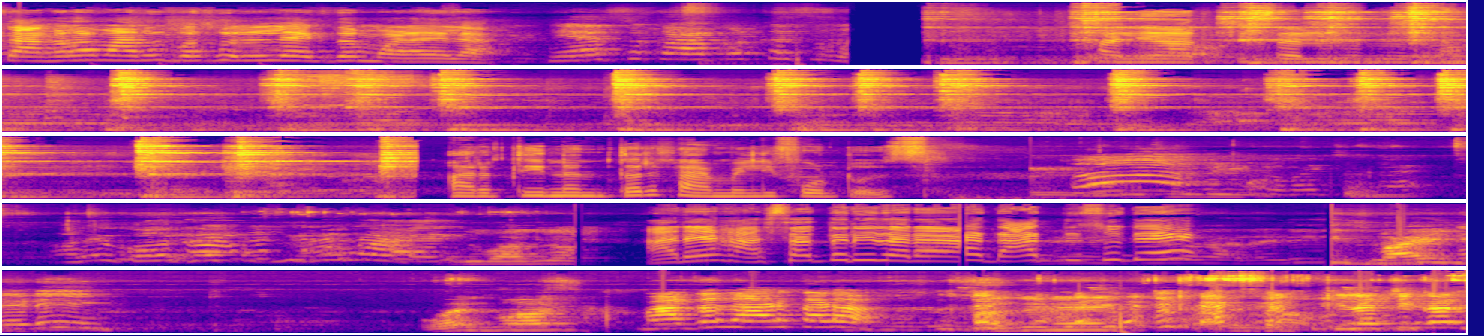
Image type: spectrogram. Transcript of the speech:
चांगला माणूस बसवलेला एकदम मळायला. हे खाली आरती चालू झाली आता. आरतीनंतर फॅमिली फोटोज अरे हसा तरी जरा. दात दिसू दे. माझा लाड काढा. तिला चिकन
